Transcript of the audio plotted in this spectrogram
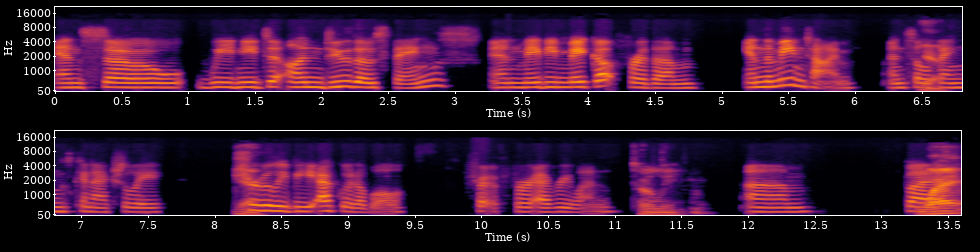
and so we need to undo those things and maybe make up for them in the meantime until yeah. things can actually yeah. truly be equitable for, for everyone. Totally. Um, but why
